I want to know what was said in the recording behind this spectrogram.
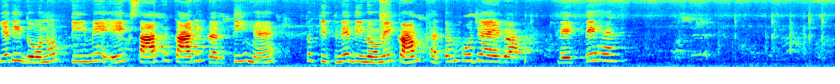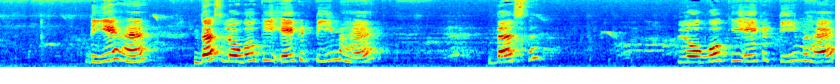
यदि दोनों टीमें एक साथ कार्य करती हैं तो कितने दिनों में काम खत्म हो जाएगा? देखते हैं। दिए हैं। दस लोगों की एक टीम है। दस लोगों की एक टीम है,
